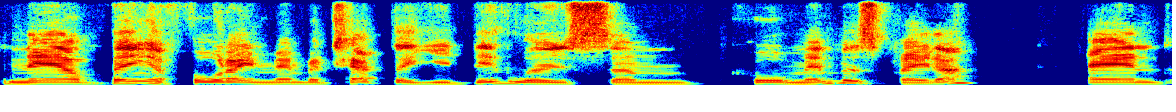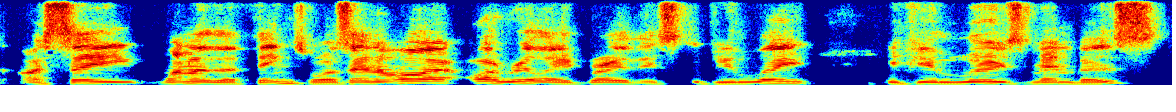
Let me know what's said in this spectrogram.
Now, being a 14 member chapter, you did lose some core members, Peter. And I see one of the things was, and I, I really agree with this. If you leave, if you lose members,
